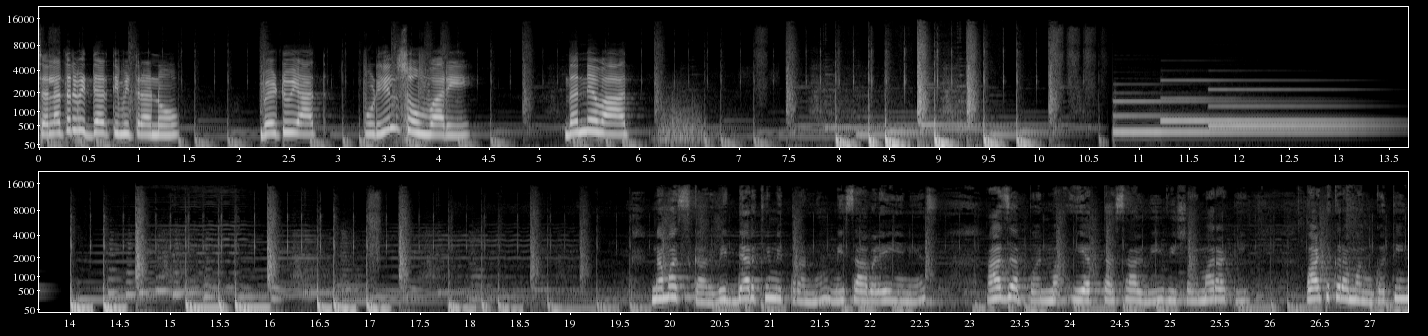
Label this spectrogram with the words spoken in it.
चला तर विद्यार्थी मित्रांनो भेटूयात पुढील सोमवारी. धन्यवाद. नमस्कार विद्यार्थी मित्रांनो मी साबळे एन एस. आज आपण म इयत्ता सहावी विषय मराठी पाठ क्रमांक तीन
